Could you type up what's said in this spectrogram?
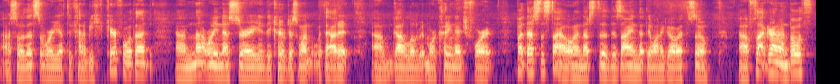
Uh, so that's where you have to kind of be careful with that. Um, not really necessary. They could have just went without it, um, got a little bit more cutting edge for it. But that's the style and that's the design that they want to go with. So uh, flat ground on both,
